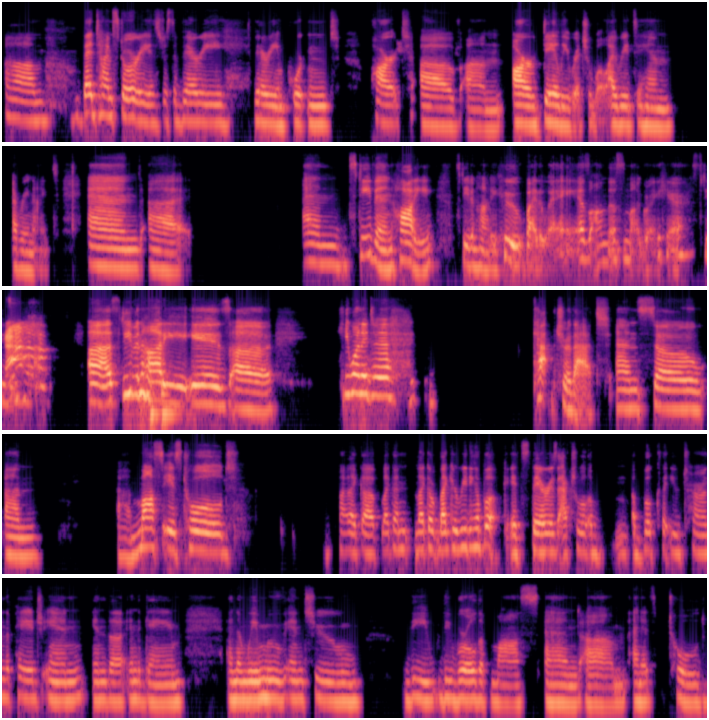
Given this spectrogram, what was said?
um, bedtime story is just a very very important part of um, our daily ritual. I read to him every night, and uh, and Stephen Hottie, Stephen Hottie, who by the way is on this mug right here. Stephen ah! uh, Stephen Hottie is uh, he wanted to capture that, and so um, uh, Moss is told like a like a like a like you're reading a book. It's there is actual a, a, book that you turn the page in in the in the game. And then we move into the the world of moss and um and it's told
